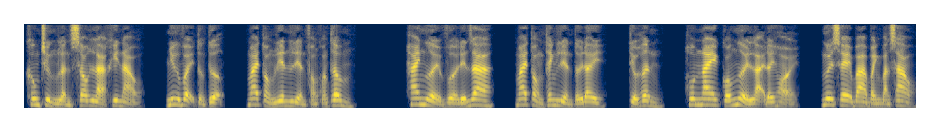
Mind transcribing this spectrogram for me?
không chừng lần sau là khi nào, như vậy tưởng tượng, Mai Tòng Liên liền phóng khoáng tâm. Hai người vừa đến ra, Mai Tòng Thanh liền tới đây, Tiểu Hân, hôm nay có người lại đây hỏi, ngươi xe ba bánh bán sao?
